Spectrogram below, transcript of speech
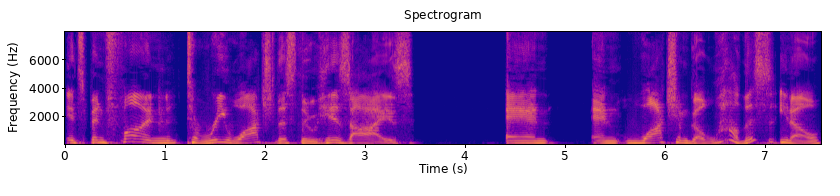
it's been fun to rewatch this through his eyes, and and watch him go, wow, this you know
